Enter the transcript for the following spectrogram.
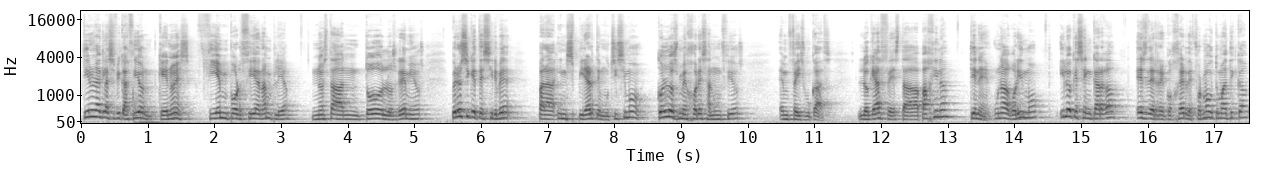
Tiene una clasificación que no es 100% amplia, no están todos los gremios, pero sí que te sirve para inspirarte muchísimo con los mejores anuncios en Facebook Ads. Lo que hace esta página tiene un algoritmo y lo que se encarga es de recoger de forma automática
